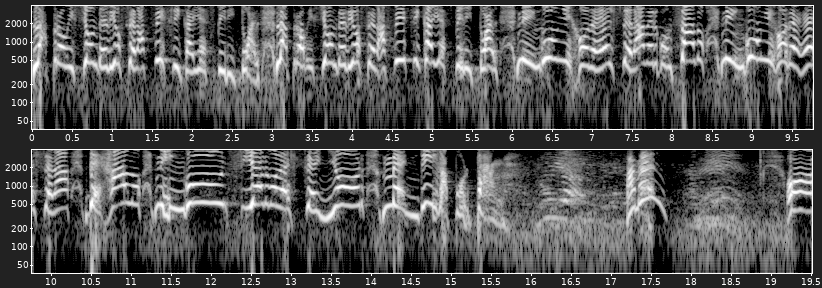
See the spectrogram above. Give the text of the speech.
La provisión de Dios será física y espiritual. La provisión de Dios será física y espiritual ningún hijo de él será avergonzado, ningún hijo de él será dejado, ningún siervo del Señor mendiga por pan. Amén. Oh,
